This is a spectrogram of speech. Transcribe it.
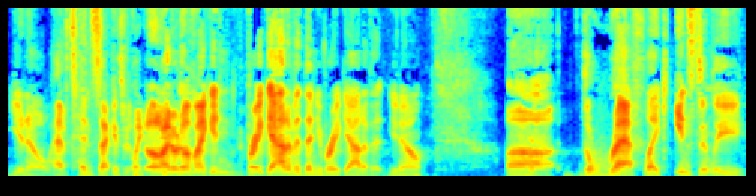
you know have 10 seconds where you're like oh i don't know if i can break out of it then you break out of it you know? Uh the ref like instantly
